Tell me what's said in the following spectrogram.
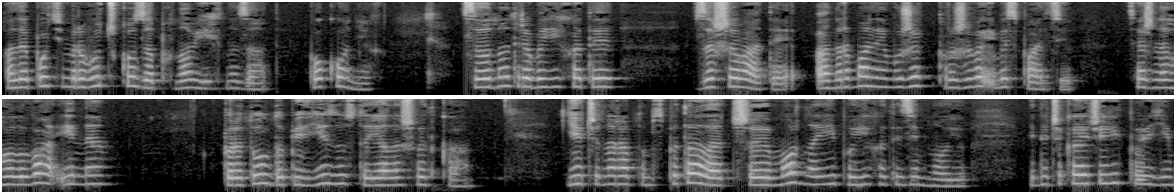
але потім рвучко запхнув їх назад. По конях. Все одно треба їхати зашивати, а нормальний мужик проживе і без пальців. Це ж не голова і не. Впритул до під'їзду стояла швидка. Дівчина раптом спитала, чи можна їй поїхати зі мною, і, не чекаючи відповіді,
